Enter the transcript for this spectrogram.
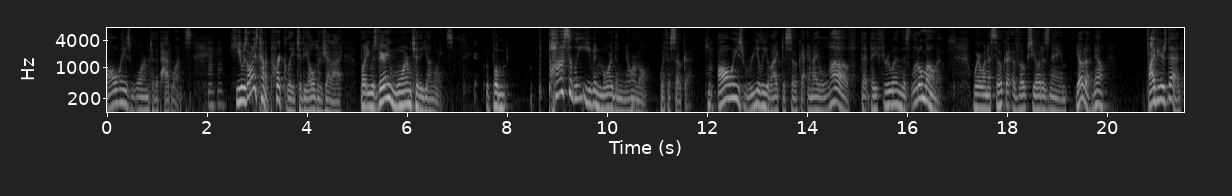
always warm to the Padawans. Mm-hmm. He was always kind of prickly to the older Jedi, but he was very warm to the younglings. But possibly even more than normal with Ahsoka. He always really liked Ahsoka, and I love that they threw in this little moment where when Ahsoka evokes Yoda's name, Yoda, now five years dead,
